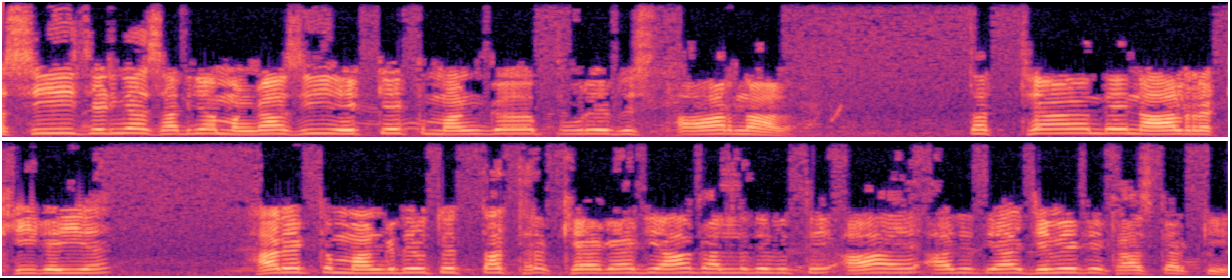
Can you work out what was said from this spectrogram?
ਅਸੀਂ ਜਿਹੜੀਆਂ ਸਾਡੀਆਂ ਮੰਗਾਂ ਸੀ ਇੱਕ ਇੱਕ ਮੰਗ ਪੂਰੇ ਵਿਸਥਾਰ ਨਾਲ ਤੱਥਾਂ ਦੇ ਨਾਲ ਰੱਖੀ ਗਈ ਹੈ। ਹਰ ਇੱਕ ਮੰਗ ਦੇ ਉੱਤੇ ਤੱਥ ਰੱਖਿਆ ਗਿਆ ਕਿ ਆਹ ਗੱਲ ਦੇ ਵਿੱਚ ਆਹ ਹੈ ਅੱਜ ਤੇ ਆਹ ਜਿਵੇਂ ਕਿ ਖਾਸ ਕਰਕੇ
